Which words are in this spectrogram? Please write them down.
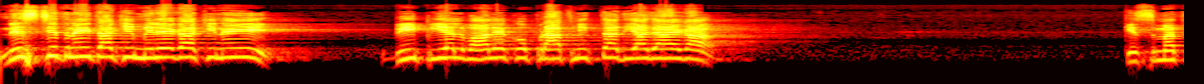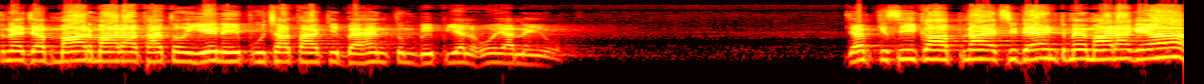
निश्चित नहीं था कि मिलेगा कि नहीं। बीपीएल वाले को प्राथमिकता दिया जाएगा। किस्मत ने जब मार मारा था तो ये नहीं पूछा था कि बहन तुम बीपीएल हो या नहीं हो। जब किसी का अपना एक्सीडेंट में मारा गया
